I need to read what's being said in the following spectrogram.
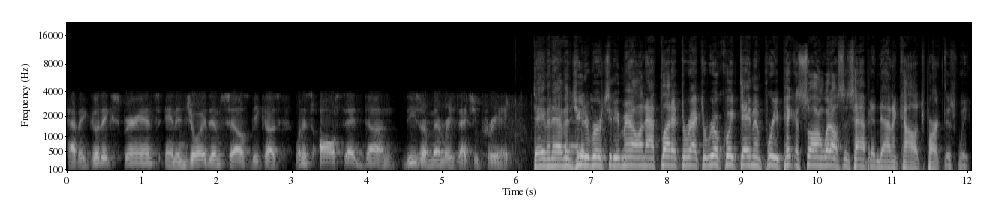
have a good experience and enjoy themselves because when it's all said and done, these are memories that you create. Damon Evans, University of Maryland Athletic Director. Real quick, Damon, before you pick a song, what else is happening down in College Park this week?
